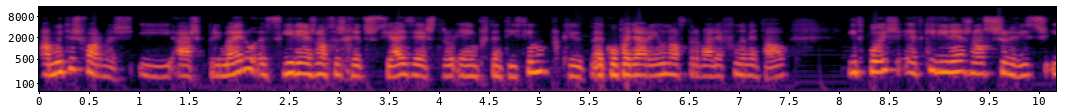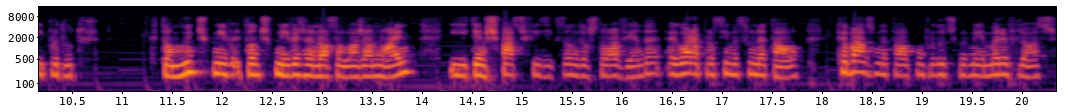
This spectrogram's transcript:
há, muitas formas e acho que primeiro seguirem as nossas redes sociais é, extra, é importantíssimo porque acompanharem o nosso trabalho é fundamental e depois é adquirirem os nossos serviços e produtos que estão muito disponíveis, estão disponíveis na nossa loja online e temos espaços físicos onde eles estão à venda. Agora aproxima-se o Natal, cabazes de Natal com produtos gourmet maravilhosos,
